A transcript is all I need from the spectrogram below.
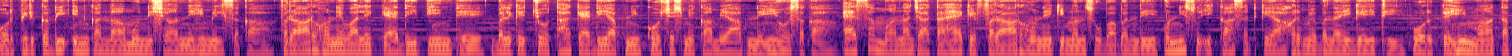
और फिर कभी इनका नाम और निशान नहीं मिल सका। फरार होने वाले कैदी तीन थे, बल्कि चौथा कैदी अपनी कोशिश में कामयाब नहीं हो सका। ऐसा माना जाता है कि फरार होने की मंसूबाबंदी उन्नीस के आखिर में बनाई गई थी और कई माह तक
